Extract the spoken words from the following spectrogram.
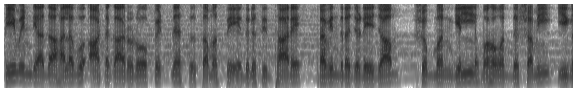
ಟೀಂ ಇಂಡಿಯಾದ ಹಲವು ಆಟಗಾರರು ಫಿಟ್ನೆಸ್ ಸಮಸ್ಯೆ ಎದುರಿಸಿದ್ದಾರೆ. ರವೀಂದ್ರ ಜಡೇಜಾ, ಶುಭ್ಮನ್ ಗಿಲ್, ಮೊಹಮ್ಮದ್ ಶಮಿ, ಈಗ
